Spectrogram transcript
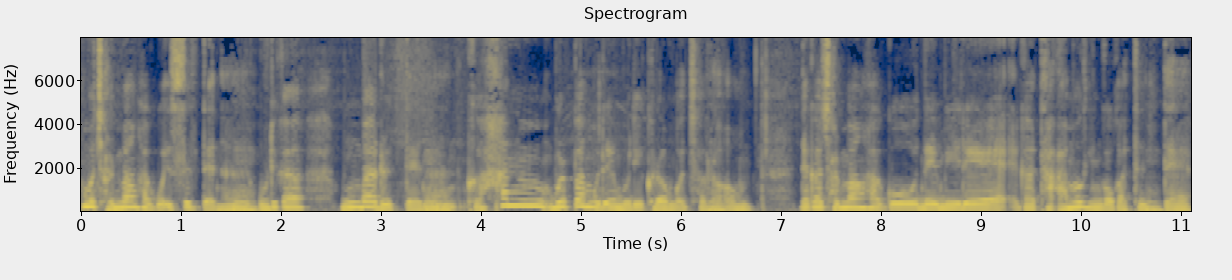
너무 절망하고 있을 때는 음. 우리가 목마를 때는 음. 그한 물방울의 물이 그런 것처럼 음. 내가 절망하고 내 미래가 다 암흑인 것 같을 음. 때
